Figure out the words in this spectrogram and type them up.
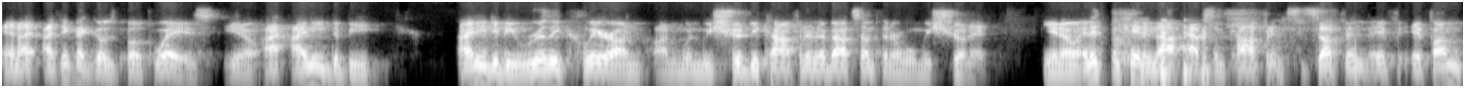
and I, I, think that goes both ways. You know, I, I, need to be, I need to be really clear on on when we should be confident about something or when we shouldn't. You know, and it's okay to not have some confidence in something. If if I'm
